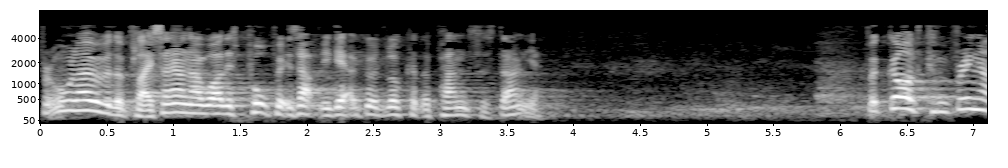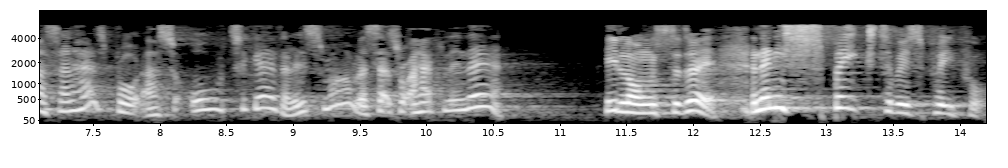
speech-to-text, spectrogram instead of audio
from all over the place. I don't know why this pulpit is up, you get a good look at the Panthers, don't you? But God can bring us and has brought us all together. It's marvellous. That's what happened in there. He longs to do it. And then he speaks to his people.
